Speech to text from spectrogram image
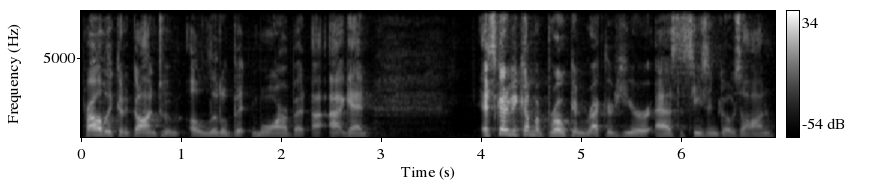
probably could have gone to him a little bit more. But uh, again, it's going to become a broken record here as the season goes on.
